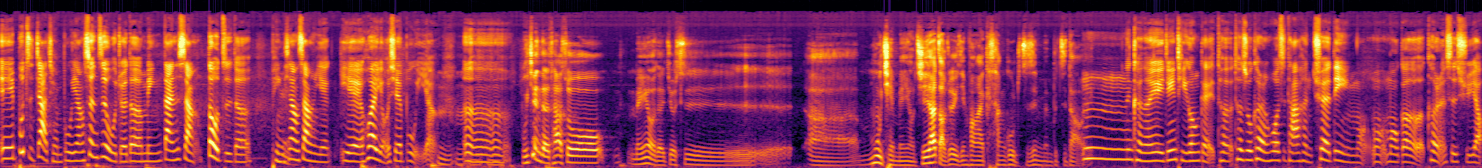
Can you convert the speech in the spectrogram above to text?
诶、欸，不止价钱不一样，甚至我觉得名单上豆子的。品相上也、嗯、也会有一些不一样，嗯嗯嗯嗯，不见得他说没有的，就是啊、呃，目前没有，其实他早就已经放在仓库，只是你们不知道。嗯，可能也已经提供给特特殊客人，或是他很确定某某某个客人是需要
